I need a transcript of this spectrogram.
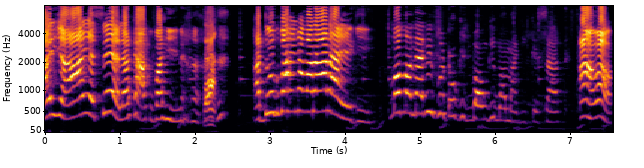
हाय यार ऐसे लड़का के बहन आ बहन हमारा आ आएगी मामा मैं भी फ़ोटो खिंचवाऊँगी मामा जी के साथ आओ आओ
